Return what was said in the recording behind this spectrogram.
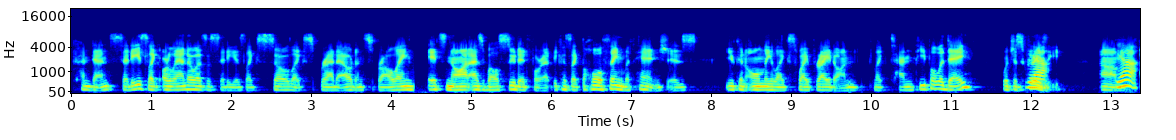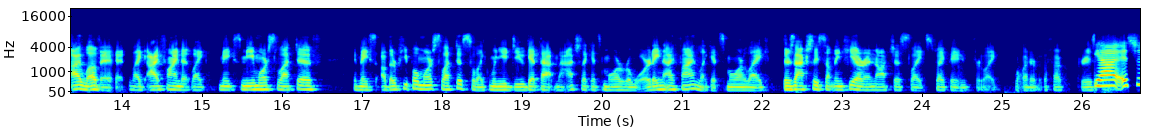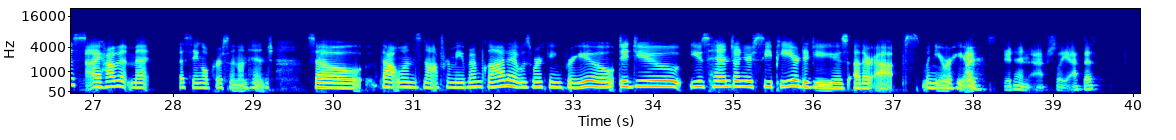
condensed cities like orlando as a city is like so like spread out and sprawling it's not as well suited for it because like the whole thing with hinge is you can only like swipe right on like 10 people a day which is crazy yeah. um yeah i love it like i find it like makes me more selective it makes other people more selective. So like when you do get that match like it's more rewarding i find. Like it's more like there's actually something here and not just like swiping for like whatever the fuck reason. Yeah it's just i haven't met a single person on hinge. So that one's not for me but i'm glad it was working for you. Did you use hinge on your cp or did you use other apps when you were here? I didn't actually. At that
